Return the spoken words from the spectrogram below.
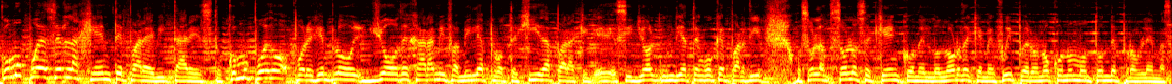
¿cómo puede hacer la gente para evitar esto? ¿Cómo puedo, por ejemplo, yo dejar a mi familia protegida para que eh, si yo algún día tengo que partir o solo, se queden con el dolor de que me fui, pero no con un montón de problemas?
